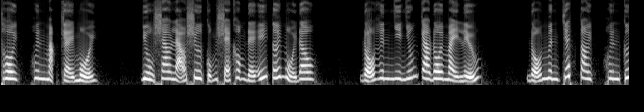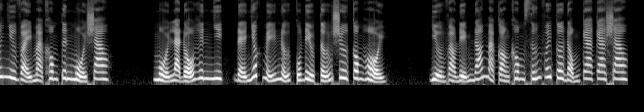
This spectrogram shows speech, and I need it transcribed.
Thôi, huynh mặc kệ muội. Dù sao lão sư cũng sẽ không để ý tới muội đâu. Đỗ Hinh Nhi nhướng cao đôi mày liễu. Đỗ Minh chết tôi, huynh cứ như vậy mà không tin muội sao? Muội là Đỗ Hinh Nhi, đệ nhất mỹ nữ của điều tử sư công hội. Dựa vào điểm đó mà còn không xứng với cơ động ca ca sao?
